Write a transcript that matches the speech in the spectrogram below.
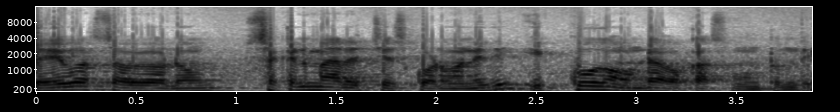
డైవర్స్ అవ్వడం సెకండ్ మ్యారేజ్ చేసుకోవడం అనేది ఎక్కువగా ఉండే అవకాశం ఉంటుంది.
